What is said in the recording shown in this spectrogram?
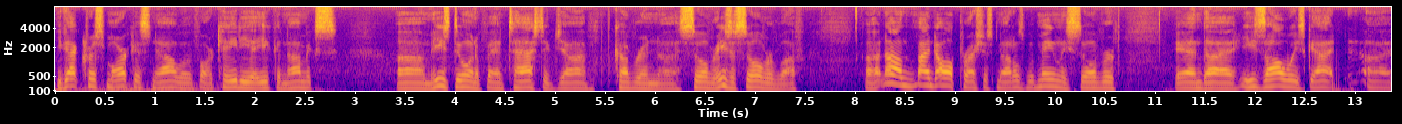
you got Chris Marcus now of Arcadia Economics. Um, he's doing a fantastic job covering uh, silver. He's a silver buff. Uh, not all precious metals, but mainly silver. And uh, he's always got, uh,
